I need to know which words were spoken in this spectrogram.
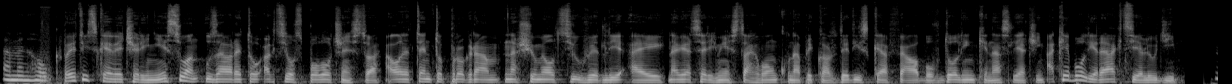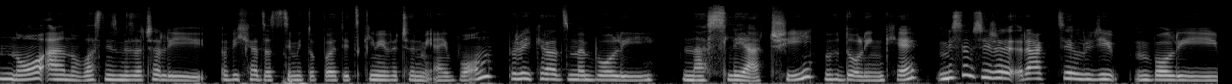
Amen houk. Poetické večery nie sú len uzavretou akciou spoločenstva, ale tento program naši umelci uviedli aj na viacerých miestach vonku, napríklad v Dedis Cafe alebo v Dolinke na Sliači. Aké boli reakcie ľudí? No áno, vlastne sme začali vychádzať s týmito poetickými večermi aj von. Prvýkrát sme boli na Sliači v Dolinke. Myslím si, že reakcie ľudí boli...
